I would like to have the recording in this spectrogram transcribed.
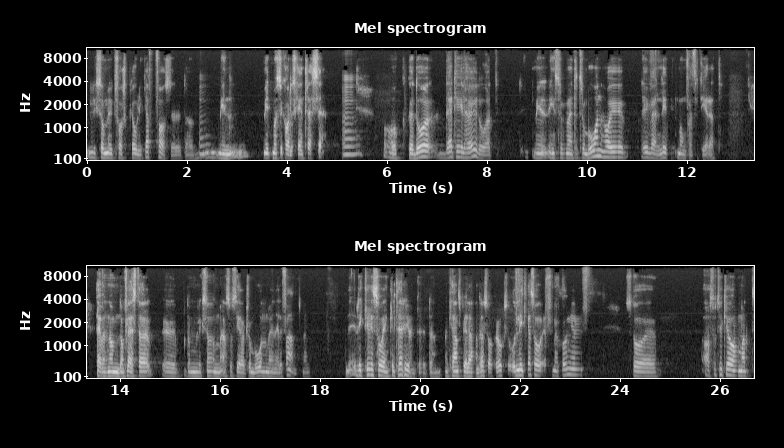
liksom utforska olika faser av min, mitt musikaliska intresse. Mm. Och då, därtill hör ju då att min- instrumentet trombon har ju, det är väldigt mångfacetterat. Även om de flesta eh, de liksom associerar trombon med en elefant. Men riktigt så enkelt är det ju inte, utan man kan spela andra saker också. Och likaså, eftersom jag sjunger så, ja, så tycker jag om att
